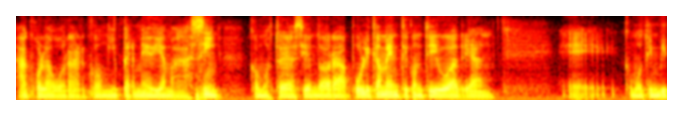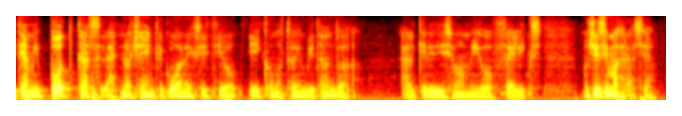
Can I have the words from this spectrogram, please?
a colaborar con Hipermedia Magazine, como estoy haciendo ahora públicamente contigo, Adrián. Eh, como te invité a mi podcast, Las noches en que Cuba no existió, y como estoy invitando al queridísimo amigo Félix. Muchísimas gracias.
